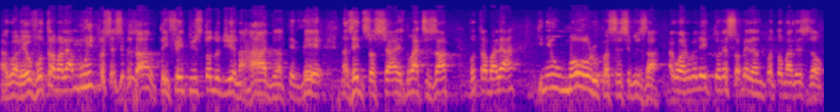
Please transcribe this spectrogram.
Agora, eu vou trabalhar muito para sensibilizar. Tenho feito isso todo dia, na rádio, na TV, nas redes sociais, no WhatsApp. Vou trabalhar que nem um mouro para sensibilizar. Agora, o eleitor é soberano para tomar decisão.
